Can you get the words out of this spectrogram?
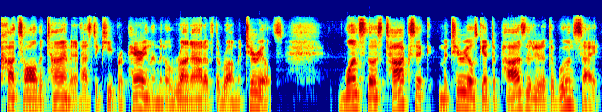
cuts all the time and it has to keep repairing them. It'll run out of the raw materials. Once those toxic materials get deposited at the wound site,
